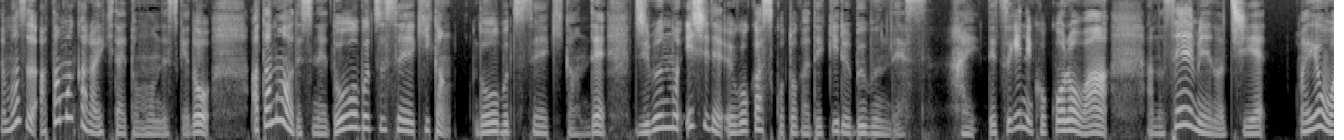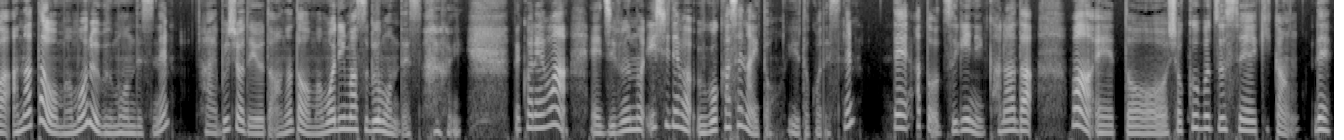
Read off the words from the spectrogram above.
まず頭からいきたいと思うんですけど、頭はですね、動物性器官、動物性器官で自分の意思で動かすことができる部分です。はい。で、次に心は、あの、生命の知恵。まあ、要は、あなたを守る部門ですね。はい。部署で言うと、あなたを守ります部門です。はい。で、これは、え自分の意思では動かせないというとこですね。で、あと次に体は、えっ、ー、と、植物性器官で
